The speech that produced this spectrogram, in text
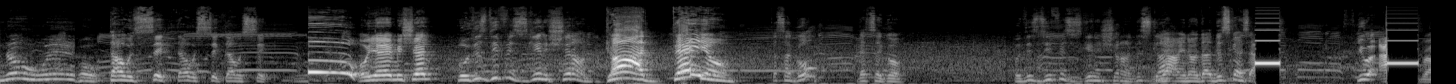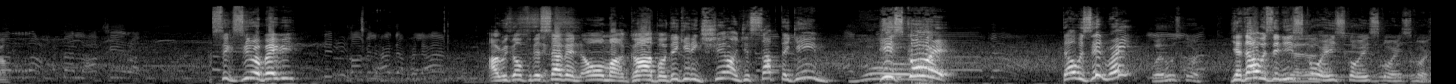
No way. Bro, that was sick. That was sick. That was sick. Oh, yeah, Michel. Bro, this defense is getting shit on. God damn. That's a goal? That's a goal. But this defense is getting shit on. This guy. Yeah, I know. that. This guy's ass. You are bro. 6-0, baby. Are we going for the seven? Oh my god, bro, they're getting shit on. Just stop the game. Whoa. He scored it. That was it, right? Wait, who scored? Yeah, that was in. He yeah, scored. He scored. He scored. He scored.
